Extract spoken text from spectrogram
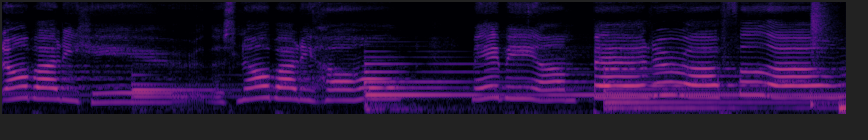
Nobody here, there's nobody home. Maybe I'm better off alone.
